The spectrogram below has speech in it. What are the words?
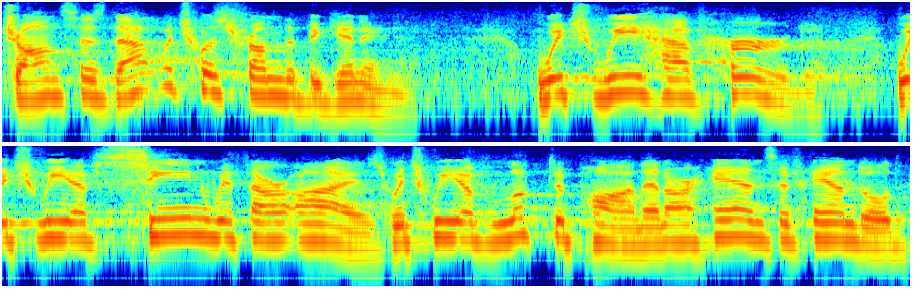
John says, That which was from the beginning, which we have heard, which we have seen with our eyes, which we have looked upon, and our hands have handled,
